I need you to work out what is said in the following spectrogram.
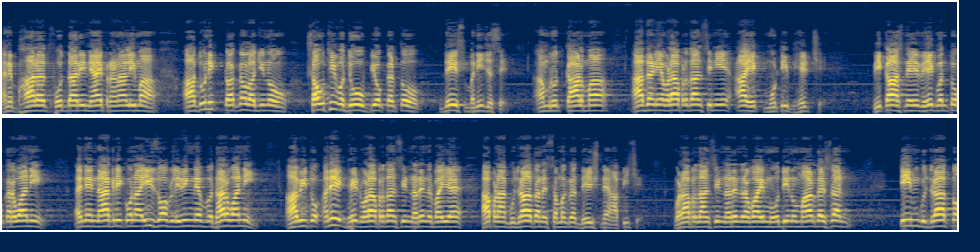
અને ભારત ફોજદારી ન્યાય પ્રણાલીમાં આધુનિક ટેકનોલોજીનો સૌથી વધુ ઉપયોગ કરતો દેશ બની જશે. અમૃતકાળમાં આદરણીય વડાપ્રધાનશ્રીની આ એક મોટી ભેટ છે. વિકાસને વેગવંતો કરવાની અને નાગરિકોના ઇઝ ઓફ લિવિંગને વધારવાની આવી તો અનેક ભેટ વડાપ્રધાન શ્રી નરેન્દ્રભાઈએ આપણા ગુજરાત અને સમગ્ર દેશને આપી છે. વડાપ્રધાન શ્રી નરેન્દ્રભાઈ મોદીનું માર્ગદર્શન ટીમ ગુજરાતનો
